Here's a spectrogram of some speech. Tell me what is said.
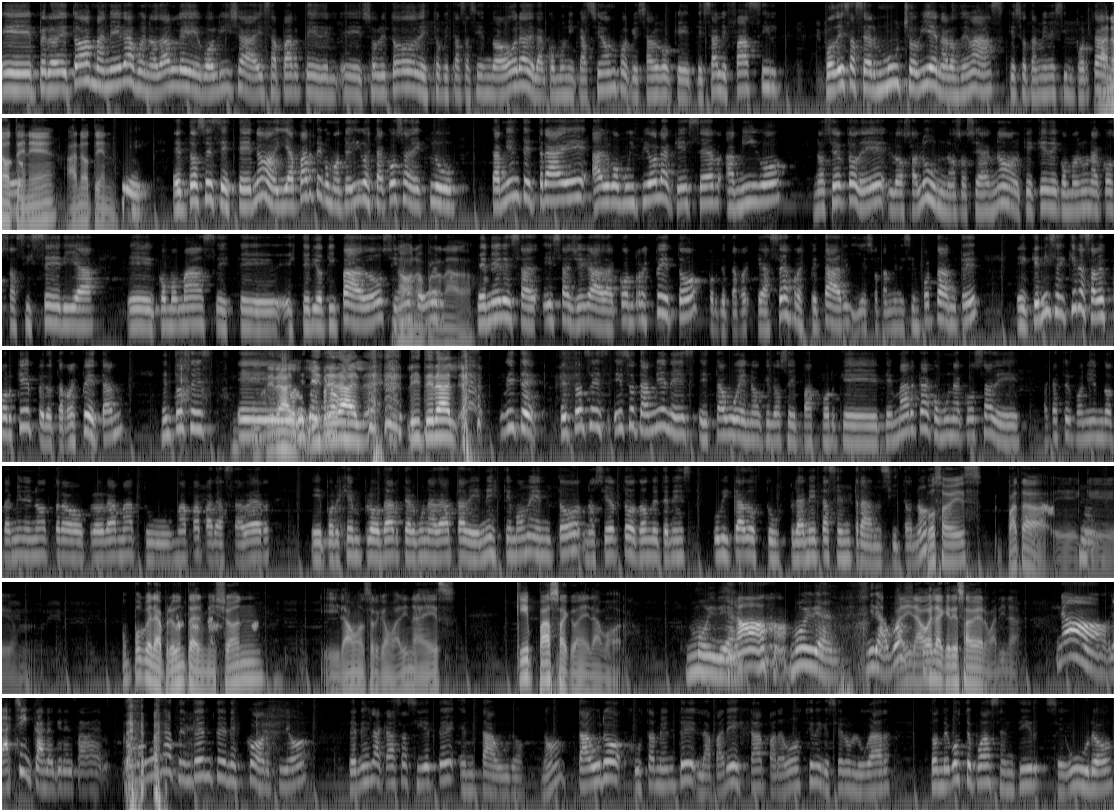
Eh, pero de todas maneras, bueno, darle bolilla a esa parte, del, eh, sobre todo de esto que estás haciendo ahora, de la comunicación, porque es algo que te sale fácil. Podés hacer mucho bien a los demás, que eso también es importante. anoten, ¿eh? Anoten. Sí. Entonces, este, no, y aparte, como te digo, esta cosa de club también te trae algo muy piola que es ser amigo, ¿no es cierto?, de los alumnos, o sea, no que quede como en una cosa así seria, eh, como más este, estereotipado, sino No, no, poder para nada. tener esa, esa llegada con respeto, porque te, haces respetar, y eso también es importante, eh, que ni siquiera sabes por qué, pero te respetan. Entonces, eh, Literal, te- literal, literal. ¿Viste? Entonces, eso también es, está bueno que lo sepas, porque te marca como una cosa de. Acá estoy poniendo también en otro programa tu mapa para saber, eh, por ejemplo, darte alguna data de en este momento, ¿no es cierto?, donde tenés ubicados tus planetas en tránsito, ¿no? Vos sabés, Pata, eh, que mm, un poco la pregunta del millón, y la vamos a hacer con Marina, es ¿qué pasa con el amor? Muy bien. No, Muy bien. Mira, vos. Marina, vos la querés saber, Marina. no, las chicas lo quieren saber. Como un ascendente en Escorpio, tenés la casa 7 en Tauro, ¿no? Tauro, justamente la pareja, para vos tiene que ser un lugar donde vos te puedas sentir seguro,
